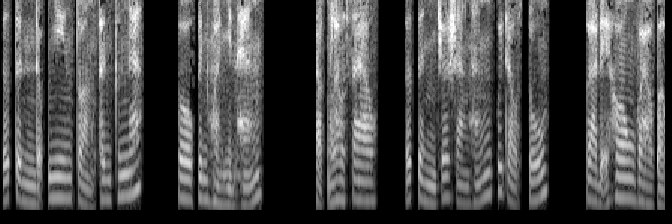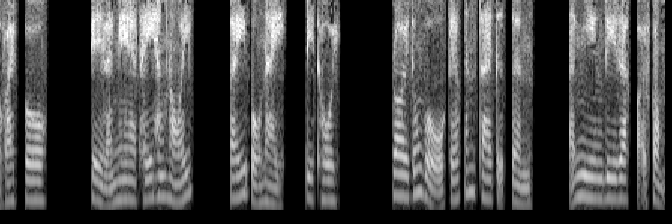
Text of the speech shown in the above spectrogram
Tử tình đột nhiên toàn thân cứng ngắc. Cô kinh hoàng nhìn hắn. Thật lâu sau, tử tình cho rằng hắn cúi đầu xuống là để hôn vào bờ vai cô. Thì lại nghe thấy hắn nói, lấy bộ này, đi thôi. Lôi tuấn vụ kéo cánh tay tự tình, thản nhiên đi ra khỏi phòng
